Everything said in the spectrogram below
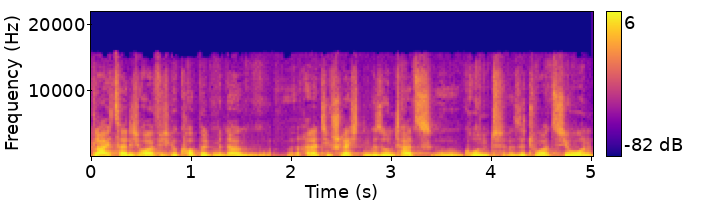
Gleichzeitig häufig gekoppelt mit einer relativ schlechten Gesundheitsgrundsituation.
